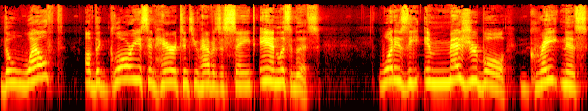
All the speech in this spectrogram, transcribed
the wealth of the glorious inheritance you have as a saint, and listen to this. What is the immeasurable greatness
